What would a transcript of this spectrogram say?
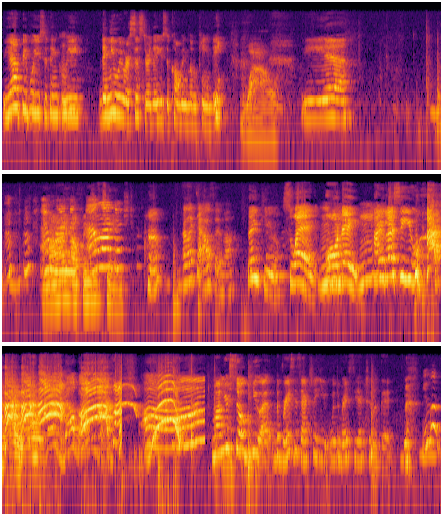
Yeah, people used to think we. They knew we were sisters. They used to call me Little Candy. Wow. Yeah. My, how things have changed. Huh? I like the outfit, ma. Thank you. Swag all day. Mhm. Honey, let's see you. Oh, Bell. Oh, mom, you're so cute. I, the bracelets actually, you, with the braces, you actually look good. You look,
